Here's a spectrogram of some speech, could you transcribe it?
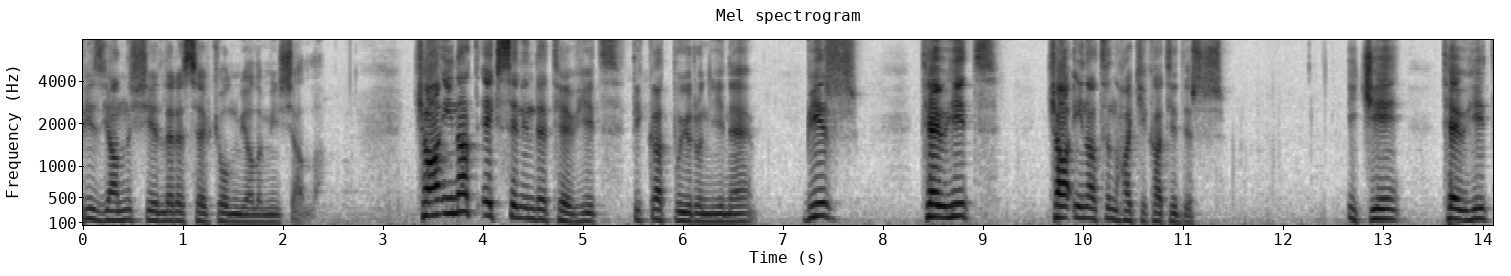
biz yanlış yerlere sevk olmayalım inşallah. Kainat ekseninde tevhid dikkat buyurun yine. Bir tevhid kainatın hakikatidir. İki tevhid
